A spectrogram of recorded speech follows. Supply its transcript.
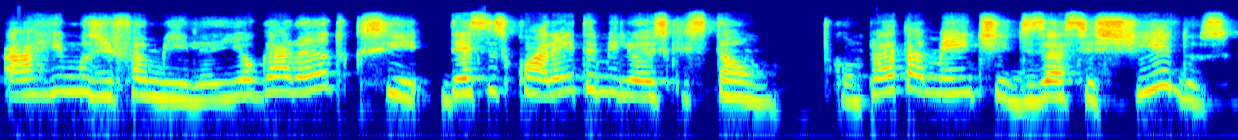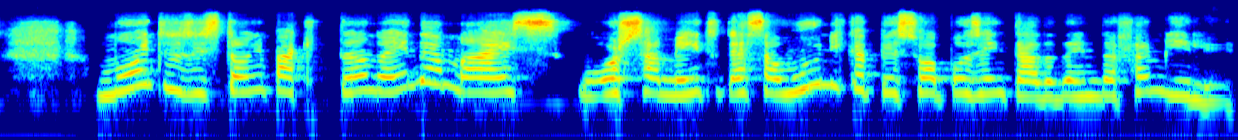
arrimos de família, e eu garanto que se desses 40 milhões que estão completamente desassistidos, muitos estão impactando ainda mais o orçamento dessa única pessoa aposentada dentro da família.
